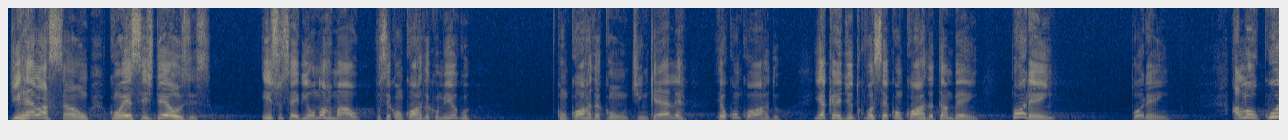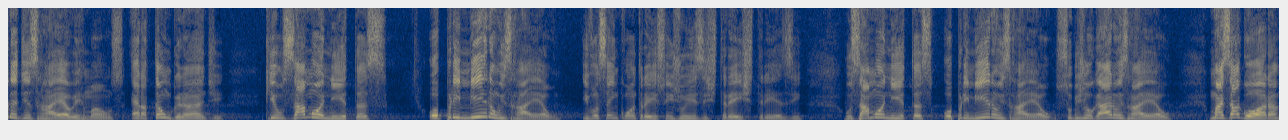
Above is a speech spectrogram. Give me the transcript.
de relação com esses deuses. Isso seria o normal. Você concorda comigo? Concorda com o Tim Keller? Eu concordo. E acredito que você concorda também. Porém, porém, a loucura de Israel, irmãos, era tão grande que os amonitas oprimiram Israel, e você encontra isso em Juízes 3:13. Os amonitas oprimiram Israel, subjugaram Israel, mas agora,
